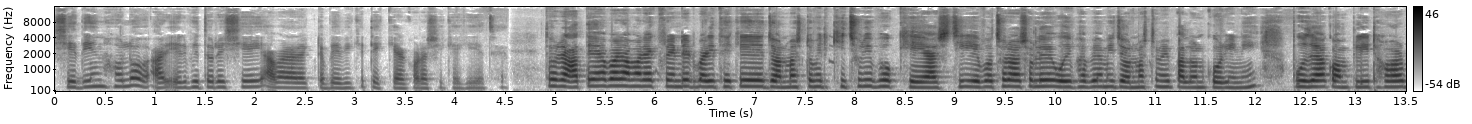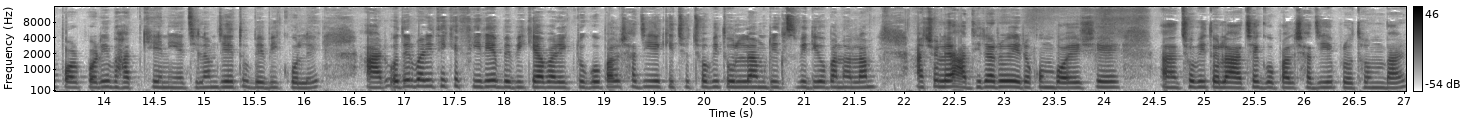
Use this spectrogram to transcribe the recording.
সেদিন হলো আর এর ভেতরে সেই আবার আরেকটা বেবিকে টেক কেয়ার করা শিখে গিয়েছে। তো রাতে আবার আমার এক ফ্রেন্ডের বাড়ি থেকে জন্মাষ্টমীর খিচুড়ি ভোগ খেয়ে আসছি। এবছর আসলে ওইভাবে আমি জন্মাষ্টমী পালন করিনি। পূজা কমপ্লিট হওয়ার পরপরই ভাত খেয়ে নিয়েছিলাম যেহেতু বেবি কোলে। আর ওদের বাড়ি থেকে ফিরে বেবিকে আবার একটু গোপাল সাজিয়ে কিছু ছবি তুললাম রিলস ভিডিও বানালাম। আসলে আধিরারও এরকম বয়সে ছবি তোলা আছে, গোপাল সাজিয়ে প্রথমবার।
